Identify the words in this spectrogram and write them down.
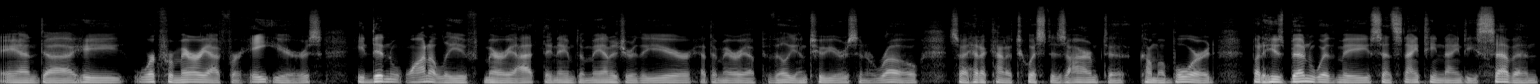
and uh, he worked for Marriott for eight years. He didn't want to leave Marriott. They named him manager of the year at the Marriott Pavilion two years in a row. So I had to kind of twist his arm to come aboard. But he's been with me since 1997,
